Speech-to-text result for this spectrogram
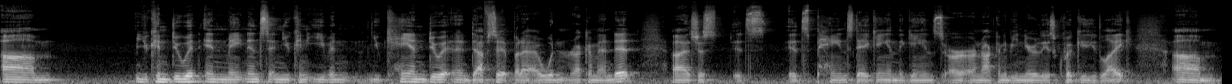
Um, you can do it in maintenance, and you can even you can do it in a deficit, but I wouldn't recommend it. Uh, it's just it's it's painstaking, and the gains are, are not going to be nearly as quick as you'd like. Um,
